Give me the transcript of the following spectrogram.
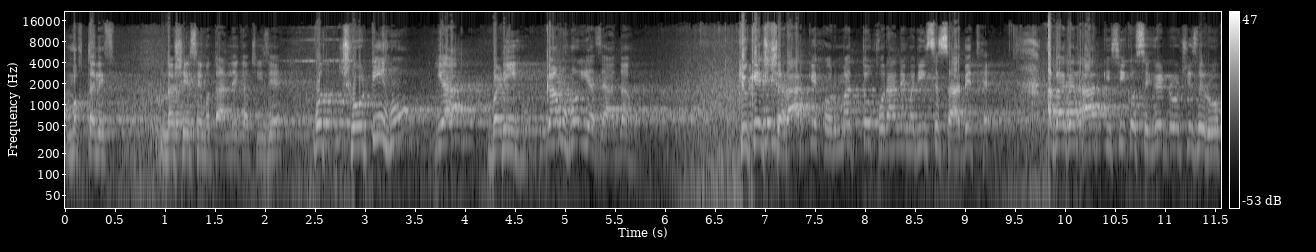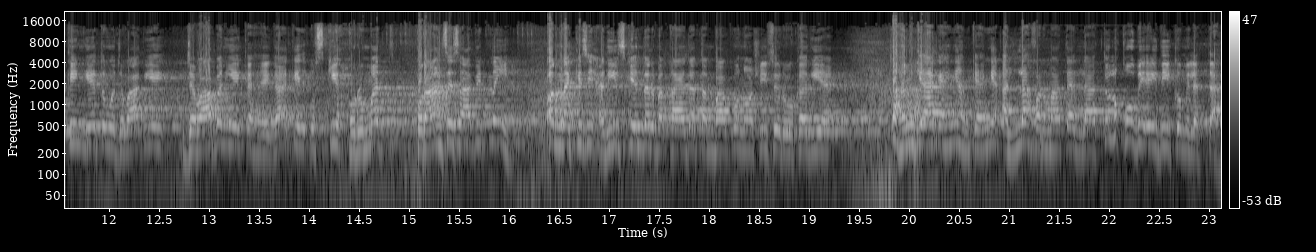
مختلف نشے سے متعلقہ چیزیں، وہ چھوٹی ہوں یا بڑی ہوں، کم ہوں یا زیادہ ہوں؟ کیونکہ شراب کی حرمت تو قرآن مجید سے ثابت ہے۔ اب اگر آپ کسی کو سگریٹ روشی سے روکیں گے تو وہ جواب یہ، جواباً یہ کہے گا کہ اس کی حرمت قرآن سے ثابت نہیں ہے اور نہ کسی حدیث کے اندر باقاعدہ تمباکو نوشی سے روکا گیا ہے۔ تو ہم کیا کہیں گے؟ ہم کہیں گے، اللہ فرماتا ہے لات بھی عیدی کو ملتا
